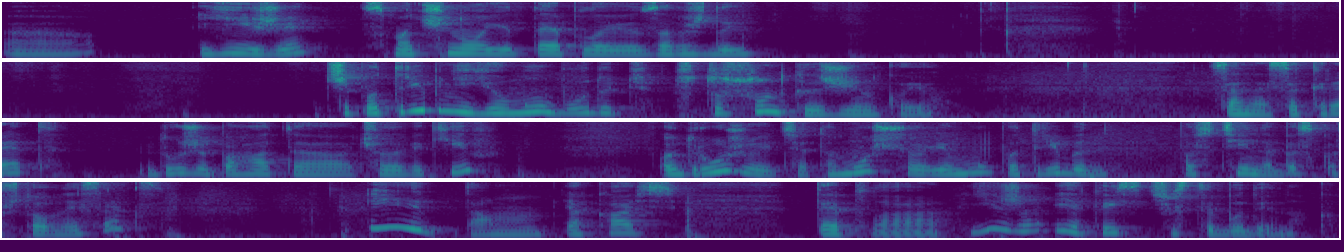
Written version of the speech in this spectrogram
е, їжі смачної, теплої завжди. Чи потрібні йому будуть стосунки з жінкою? Це не секрет. Дуже багато чоловіків одружуються, тому що йому потрібен постійно безкоштовний секс і там якась тепла їжа і якийсь чистий будинок.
